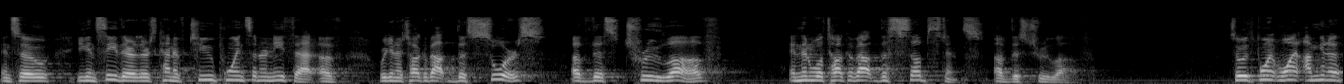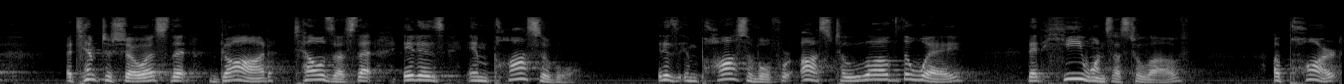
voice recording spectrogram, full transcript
And so you can see there, there's kind of two points underneath that of we're going to talk about the source of this true love, and then we'll talk about the substance of this true love. So, with point one, I'm going to attempt to show us that God tells us that it is impossible, it is impossible for us to love the way that He wants us to love apart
